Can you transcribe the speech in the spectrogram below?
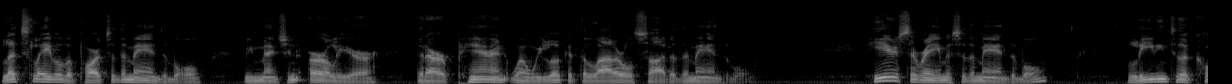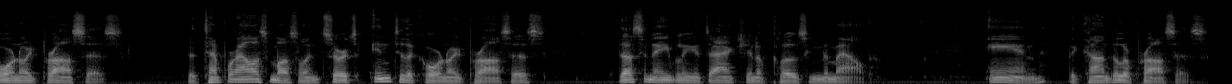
Let's label the parts of the mandible we mentioned earlier that are apparent when we look at the lateral side of the mandible. Here's the ramus of the mandible, leading to the coronoid process. The temporalis muscle inserts into the coronoid process, thus enabling its action of closing the mouth. And the condylar process.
